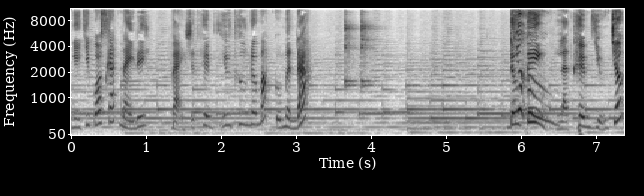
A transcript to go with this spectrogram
Nghe chiếc podcast này đi bạn sẽ thêm yêu thương đôi mắt của mình đó đầu tiên là thêm dưỡng chất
